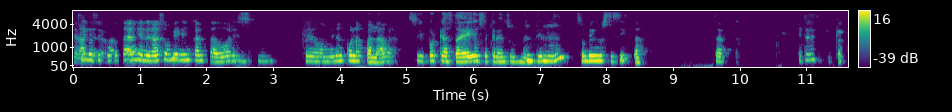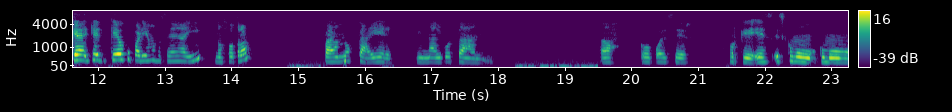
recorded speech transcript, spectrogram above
Sí, los psicópatas en general son bien encantadores, pero dominan con las palabras. Sí, porque hasta ellos se creen sus mentiras. Son bien narcisistas. Exacto. Entonces, ¿qué, qué, ocuparíamos hacer ahí nosotras para no caer en algo tan... Ah, ¿cómo puede ser? Porque es, es como, como,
